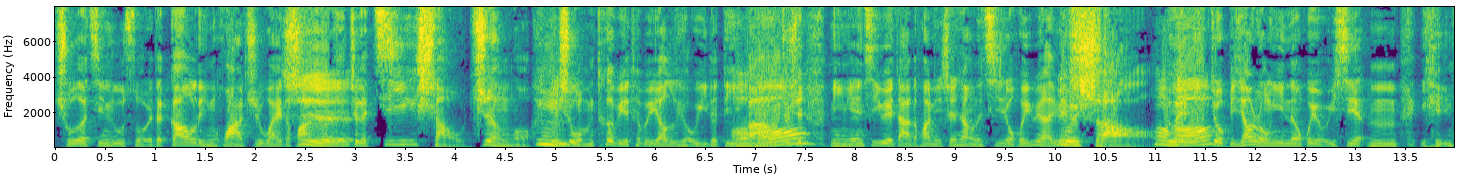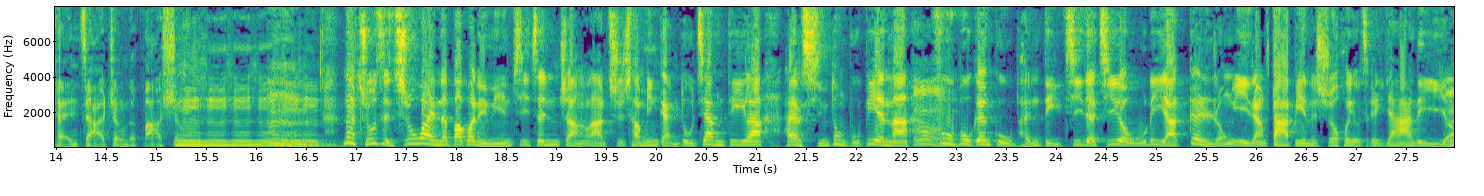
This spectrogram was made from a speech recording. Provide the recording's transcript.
除了进入所谓的高龄化之外的话呢，这个肌少症哦，也是我们特别特别要留意的地方。哦就是你年纪越大的话，你身上的肌肉会越来越少，少。哦对，就比较容易呢会有一些嗯疑难杂症。症的发生。嗯，那除此之外呢，包括你年纪增长啦，直肠敏感度降低啦，还有行动不便啦，腹部跟骨盆底肌的肌肉无力啊，更容易让大便的时候会有这个压力哦。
